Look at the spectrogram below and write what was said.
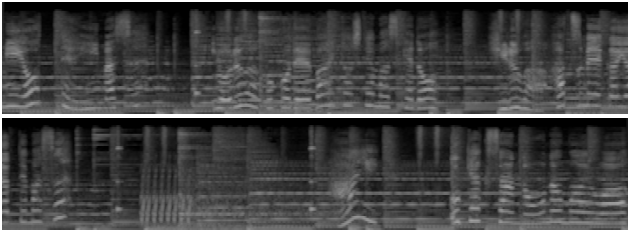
ミオって言います。夜はここでバイトしてますけど昼は発明家やってます。はい。お客さんのお名前は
